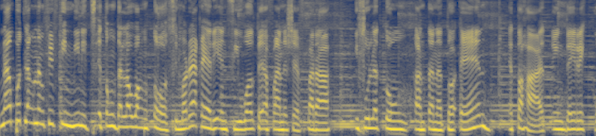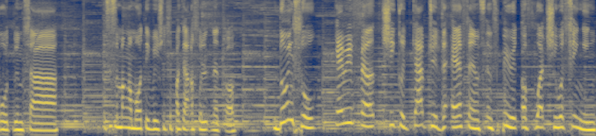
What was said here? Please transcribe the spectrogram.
Inabot lang ng 15 minutes itong dalawang to, si Mariah Carey and si Walter Afanasieff para isulat tong kanta na to. And eto ha, ito yung direct quote dun sa isa sa mga motivation sa pagkakasulat na to. Doing so, Carey felt she could capture the essence and spirit of what she was singing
